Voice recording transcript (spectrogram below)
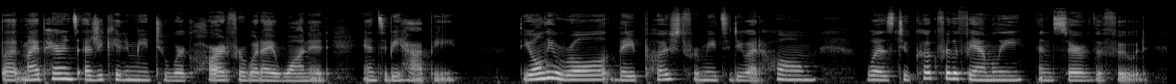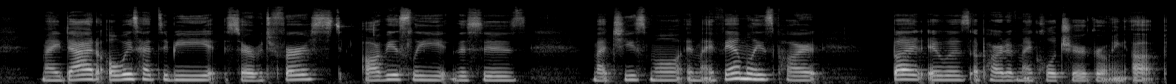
but my parents educated me to work hard for what I wanted and to be happy. The only role they pushed for me to do at home was to cook for the family and serve the food. My dad always had to be served first. Obviously, this is machismo in my family's part, but it was a part of my culture growing up.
